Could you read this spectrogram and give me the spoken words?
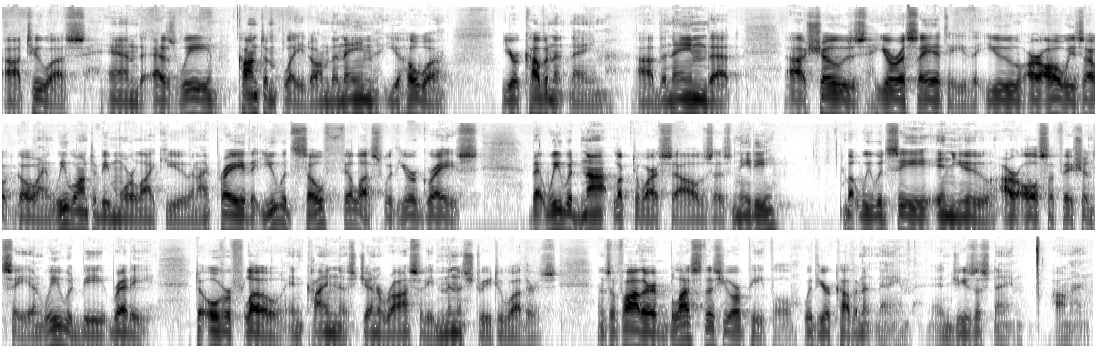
uh, to us. And as we contemplate on the name Jehovah, your covenant name, uh, the name that uh, shows your aseity, that you are always outgoing, we want to be more like you. And I pray that you would so fill us with your grace that we would not look to ourselves as needy, but we would see in you our all sufficiency, and we would be ready to overflow in kindness, generosity, ministry to others. And so, Father, bless this your people with your covenant name. In Jesus' name, amen.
